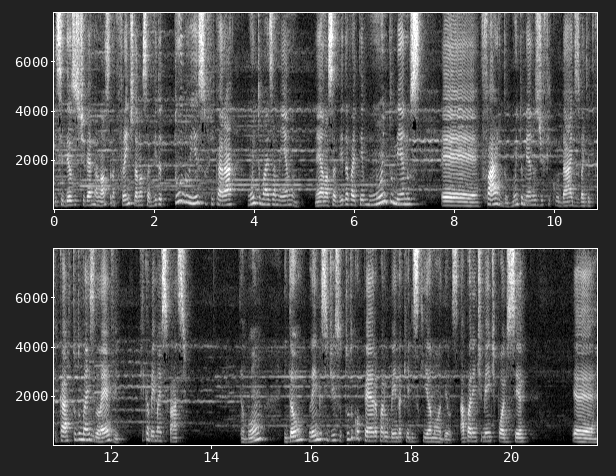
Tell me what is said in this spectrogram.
E se Deus estiver na, nossa, na frente da nossa vida, tudo isso ficará muito mais ameno. Né? A nossa vida vai ter muito menos é, fardo, muito menos dificuldades, vai ter que ficar tudo mais leve, fica bem mais fácil. Tá bom? Então, lembre-se disso, tudo coopera para o bem daqueles que amam a Deus. Aparentemente pode ser é,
